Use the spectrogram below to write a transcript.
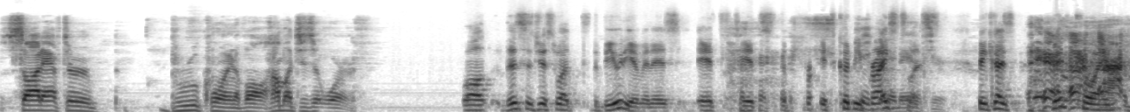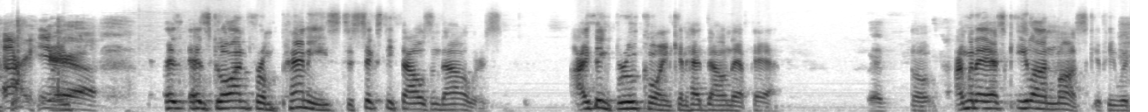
sought after brew coin of all. How much is it worth? Well, this is just what the beauty of it is. It's it's it could be an priceless because Bitcoin yeah. has, has gone from pennies to sixty thousand dollars. I think BrewCoin can head down that path. That- So I'm going to ask Elon Musk if he would,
